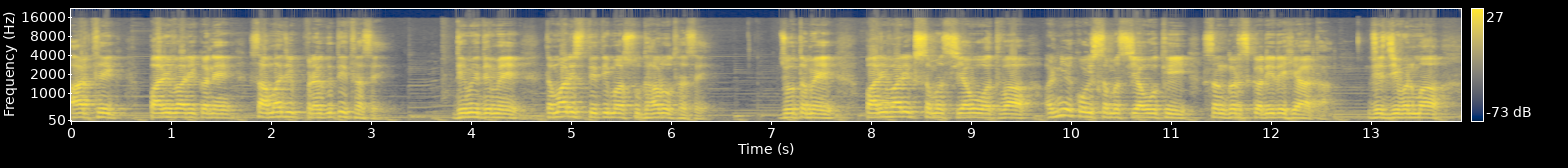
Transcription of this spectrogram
આર્થિક, પારિવારિક અને સામાજિક પ્રગતિ થશે. ધીમે ધીમે તમારી સ્થિતિમાં સુધારો થશે. જો તમે પારિવારિક સમસ્યાઓ અથવા અન્ય કોઈ સમસ્યાઓથી સંઘર્ષ કરી રહ્યા હતા, જે જીવનમાં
